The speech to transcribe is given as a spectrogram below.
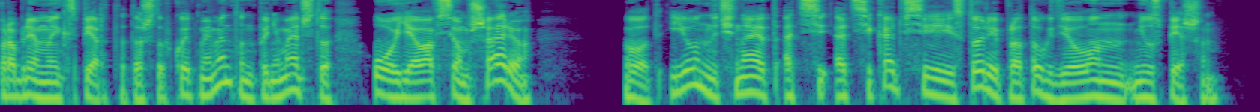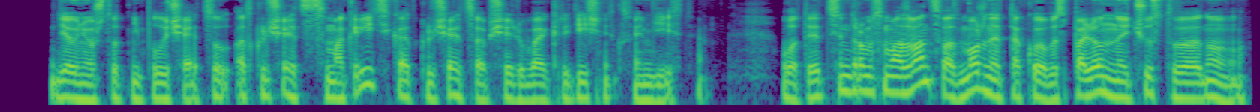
проблема эксперта, то, что в какой-то момент он понимает, что, о, я во всем шарю, вот, и он начинает отсекать все истории про то, где он не успешен, где у него что-то не получается. Отключается самокритика, отключается вообще любая критичность к своим действиям. Вот, и этот синдром самозванца, возможно, это такое воспаленное чувство, ну,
